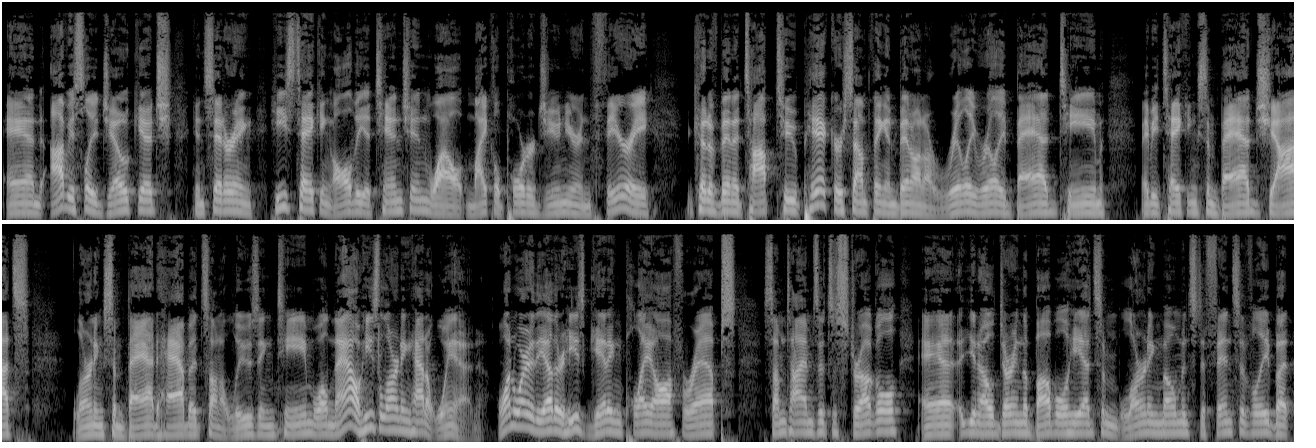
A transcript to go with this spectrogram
And obviously Jokic, considering he's taking all the attention while Michael Porter Jr. in theory could have been a top 2 pick or something and been on a really really bad team maybe taking some bad shots, learning some bad habits on a losing team. Well, now he's learning how to win. One way or the other, he's getting playoff reps. Sometimes it's a struggle. And, you know, during the bubble, he had some learning moments defensively. But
